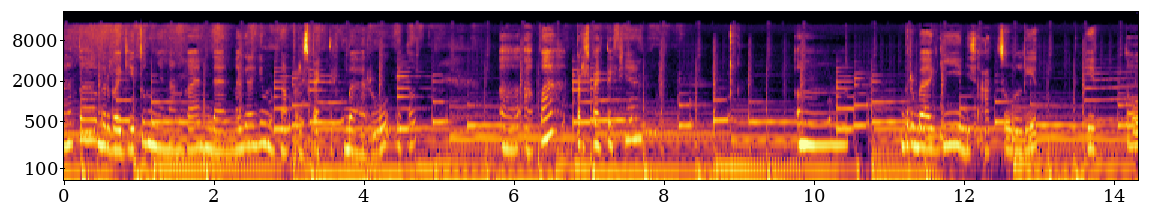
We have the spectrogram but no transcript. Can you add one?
ternyata berbagi itu menyenangkan dan lagi-lagi menemukan perspektif baru itu uh, apa perspektifnya? Um, berbagi di saat sulit itu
